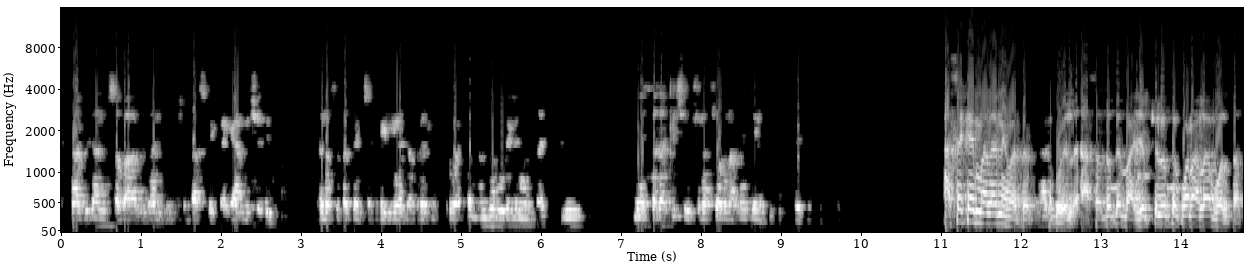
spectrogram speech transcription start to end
त्यांना विधानसभा विधान परिषद असे काही दिली त्यांना सुद्धा त्यांच्याकडे घेण्याचा प्रयत्न सुरू आहे. तर नंद गुडेले म्हणतात की कदाचित शिवसेना सोडणार नाही त्यांनी. असं काही मला नाही वाटत. होईल. असं तर ते भाजपचे लोक कोणाला बोलतात?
